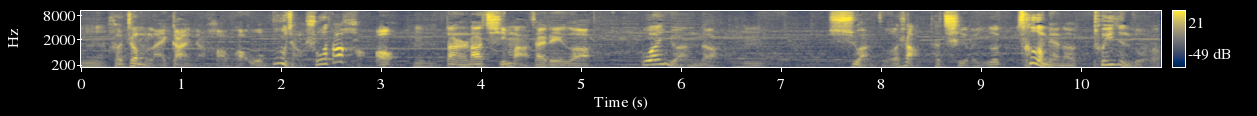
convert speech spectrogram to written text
嗯他这么来干一点好不好？我不想说他好，嗯但是他起码在这个官员的嗯选择上，他起了一个侧面的推进作用。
